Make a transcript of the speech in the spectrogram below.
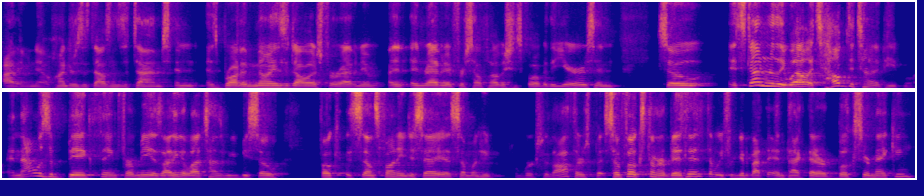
I don't even know, hundreds of thousands of times and has brought in millions of dollars for revenue in, revenue for self-publishing school over the years. And so it's done really well. It's helped a ton of people. And that was a big thing for me is I think a lot of times we'd be so focused. It sounds funny to say as someone who works with authors, but so focused on our business that we forget about the impact that our books are making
